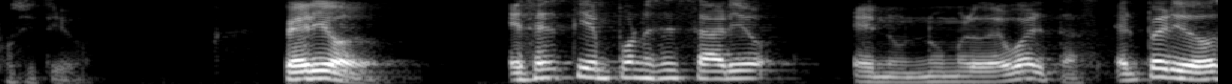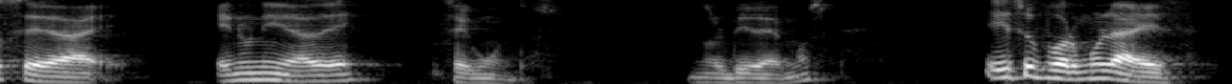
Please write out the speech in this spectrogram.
positivo. Periodo. Es el tiempo necesario en un número de vueltas. El periodo se da en unidad de segundos. No olvidemos. Y su fórmula es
